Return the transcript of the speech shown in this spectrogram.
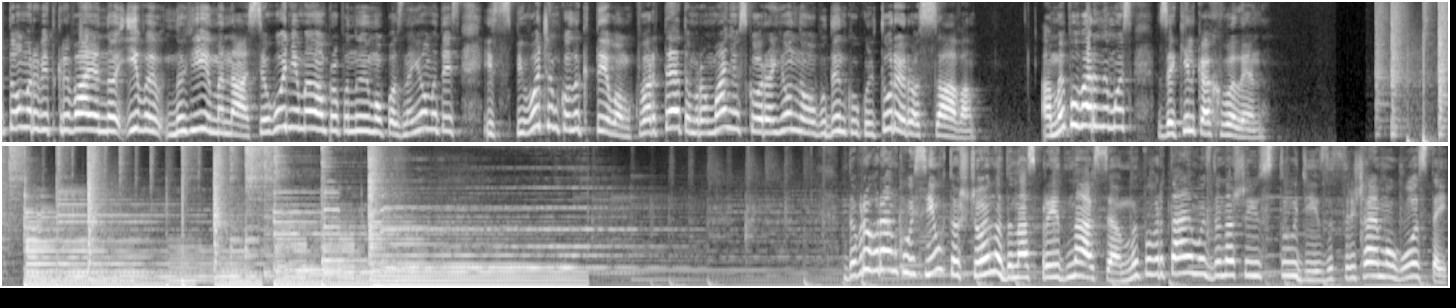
Житомир відкриває нові, нові імена. Сьогодні ми вам пропонуємо познайомитись із співочим колективом, квартетом Романівського районного будинку культури Росава. А ми повернемось за кілька хвилин. Доброго ранку усім, хто щойно до нас приєднався. Ми повертаємось до нашої студії, зустрічаємо гостей.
